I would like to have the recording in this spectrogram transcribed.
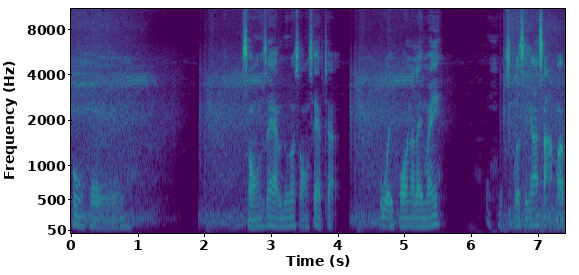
โอ้โหสองแสบดูว่าสองแสบจะอวยพรอะไรไหมโอ้โหซูเปอร์ไซย่าสามครับ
